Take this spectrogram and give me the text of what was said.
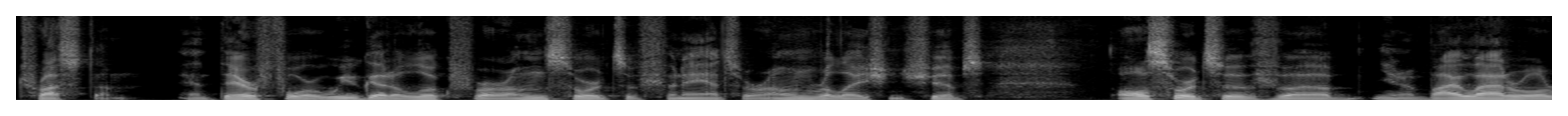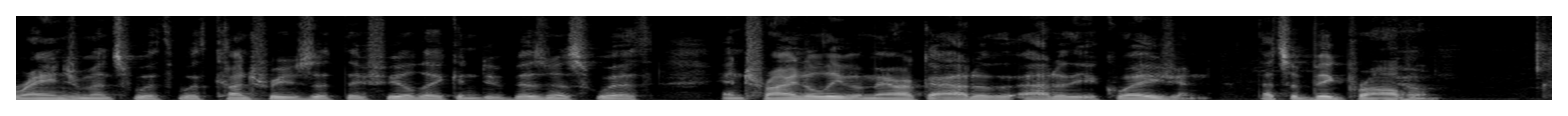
trust them. And therefore, we've got to look for our own sorts of finance, our own relationships all sorts of uh, you know bilateral arrangements with with countries that they feel they can do business with, and trying to leave America out of out of the equation. That's a big problem. Yeah.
